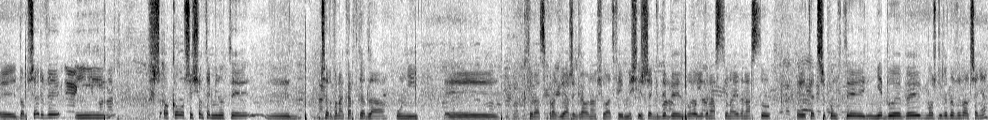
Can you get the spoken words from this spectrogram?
yy, do przerwy i w około 60 minuty yy, czerwona kartka dla Unii, która sprawiła, że grało nam się łatwiej. Myślisz, że gdyby było 11 na 11, yy, te trzy punkty nie byłyby możliwe do wywalczenia?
